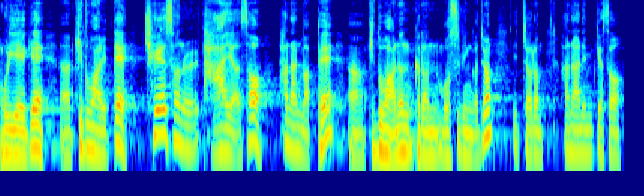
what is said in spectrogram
우리에게 어, 기도할 때 최선을 다하여서 하나님 앞에 기도하는 그런 모습인 거죠. 이처럼 하나님께서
